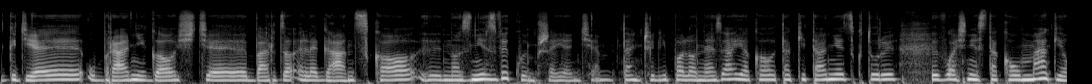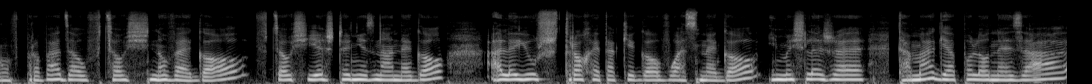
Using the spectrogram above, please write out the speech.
gdzie ubrani goście bardzo elegancko, y, no z niezwykłym przejęciem tańczyli poloneza jako taki taniec, który właśnie z taką magią wprowadzał w coś nowego, w coś jeszcze nieznanego, ale już trochę takiego własnego. I myślę, że ta magia poloneza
